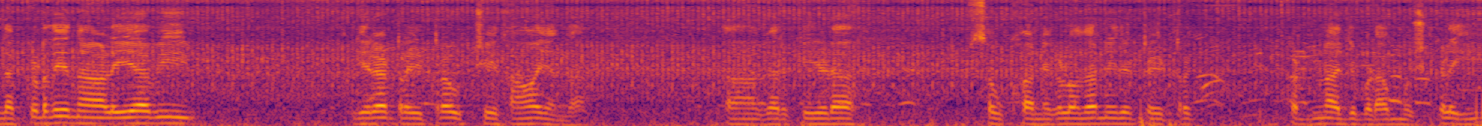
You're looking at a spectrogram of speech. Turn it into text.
ਲੱਕੜ ਦੇ ਨਾਲ ਇਹ ਆ ਵੀ ਜਿਹੜਾ ਟਰੈਕਟਰ ਆ, ਉੱਚੇ ਥਾਂ ਹੋ ਜਾਂਦਾ। ਤਾਂ ਕਰਕੇ ਜਿਹੜਾ ਸੌਖਾ ਨਿਕਲ ਆਉਂਦਾ ਨਹੀਂ ਤੇ ਟਰੈਕਟਰ ਕੱਢਣਾ ਅੱਜ ਬੜਾ ਮੁਸ਼ਕਲ ਸੀ।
